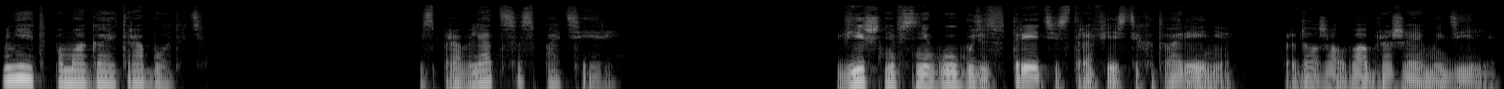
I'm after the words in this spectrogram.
Мне это помогает работать. Исправляться с потерей. «Вишня в снегу будет в третьей строфе стихотворения», продолжал воображаемый Дилли.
